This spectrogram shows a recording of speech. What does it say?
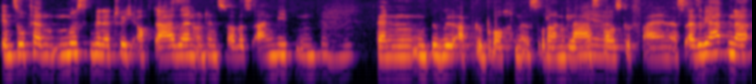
insofern mussten wir natürlich auch da sein und den Service anbieten, mhm. wenn ein Bügel abgebrochen ist oder ein Glas ja. rausgefallen ist. Also wir hatten da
